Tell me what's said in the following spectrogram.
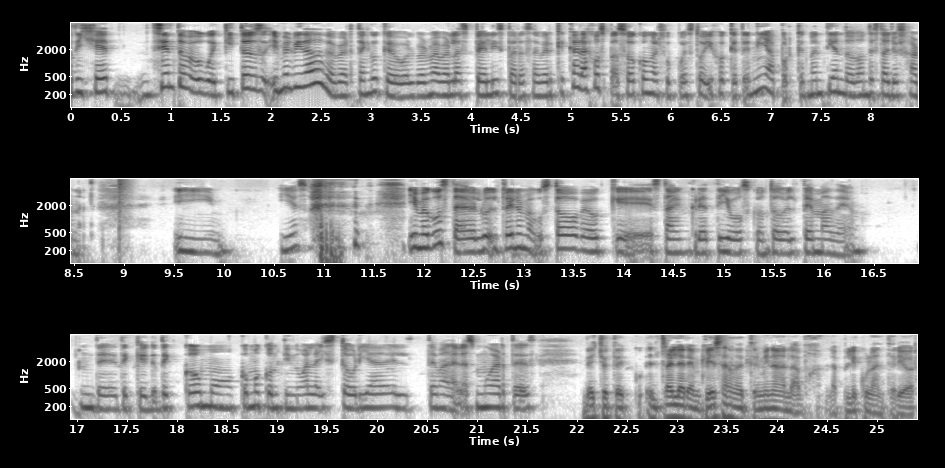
dije, siento huequitos y me he olvidado de ver. Tengo que volverme a ver las pelis para saber qué carajos pasó con el supuesto hijo que tenía, porque no entiendo dónde está Josh Harnett. Y, y eso. y me gusta, el, trailer me gustó. Veo que están creativos con todo el tema de, de, de, que, de cómo, cómo continúa la historia, el tema de las muertes. De hecho, te- el tráiler empieza donde termina la, la película anterior.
